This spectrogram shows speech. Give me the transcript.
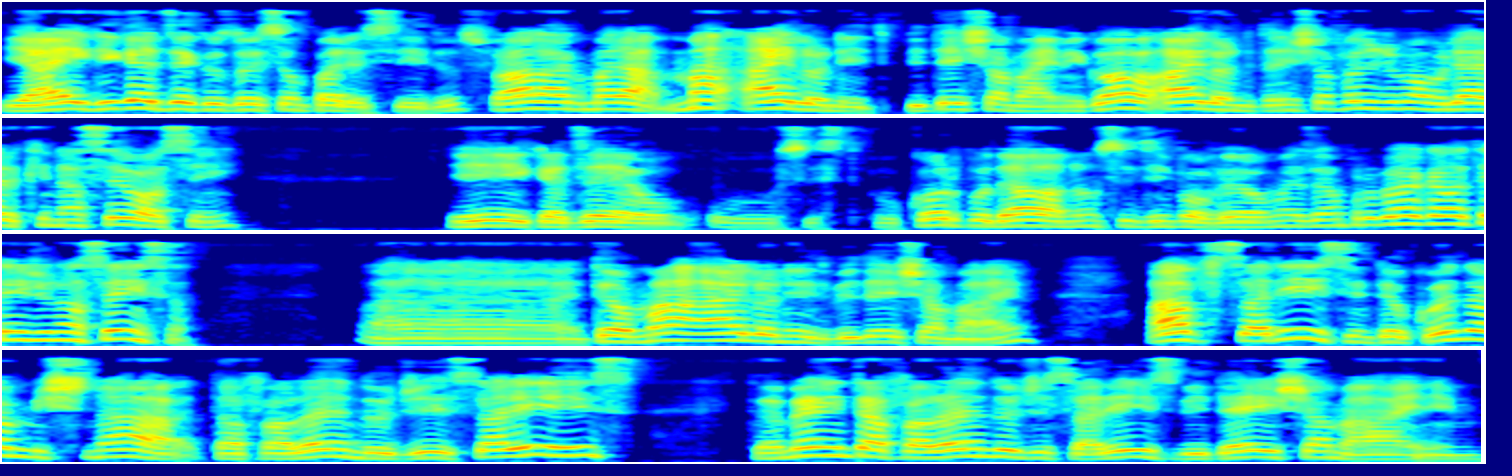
E aí, o que quer dizer que os dois são parecidos? Fala Agmará, ma Ailonit, pidei Shamaim, igual a Ailonit, a gente está falando de uma mulher que nasceu assim, e, quer dizer, o, o, o, corpo dela não se desenvolveu, mas é um problema que ela tem de nascença. Uh, então, Ma Ailonid Bidei Shamayim. Av Saris, então quando a Mishnah está falando de Saris, também está falando de Saris Bidei Shamayim.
